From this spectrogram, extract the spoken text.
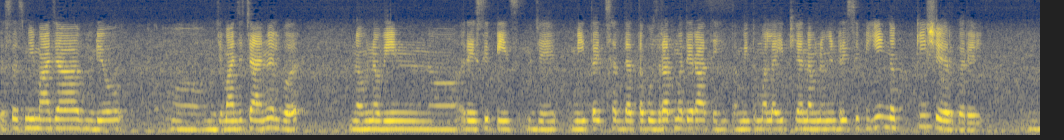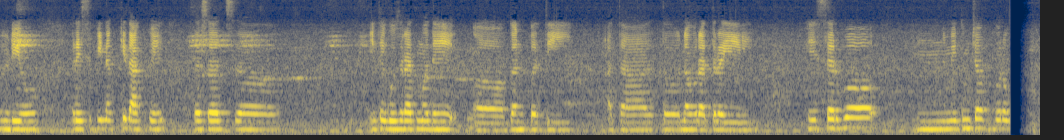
तसंच मी माझ्या व्हिडिओ म्हणजे माझ्या चॅनलवर नवनवीन रेसिपीज म्हणजे मी तर सध्या आता गुजरातमध्ये राहते तर मी तुम्हाला इथल्या नवनवीन रेसिपीही नक्की शेअर करेल. व्हिडिओ रेसिपी नक्की दाखवेल. तसंच इथे गुजरातमध्ये गणपती आता तो नवरात्र येईल हे सर्व मी तुमच्याबरोबर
